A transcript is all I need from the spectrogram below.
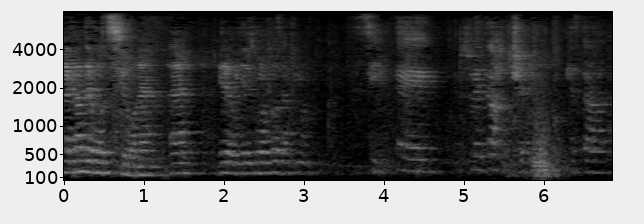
una grande emozione, eh? Mirella, vuoi dire qualcosa prima? Sì, eh, sulle tracce che, sta,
